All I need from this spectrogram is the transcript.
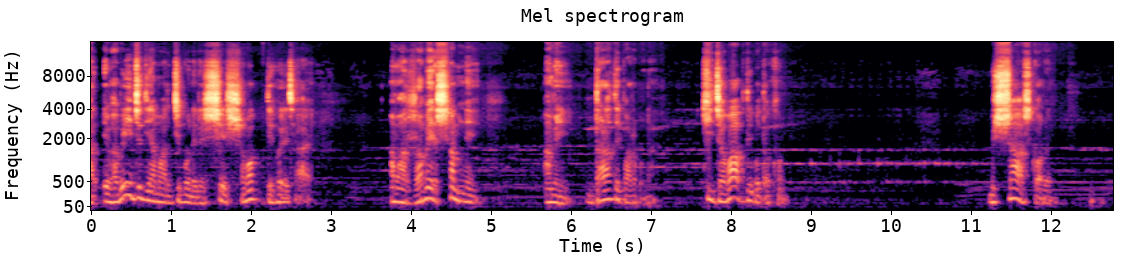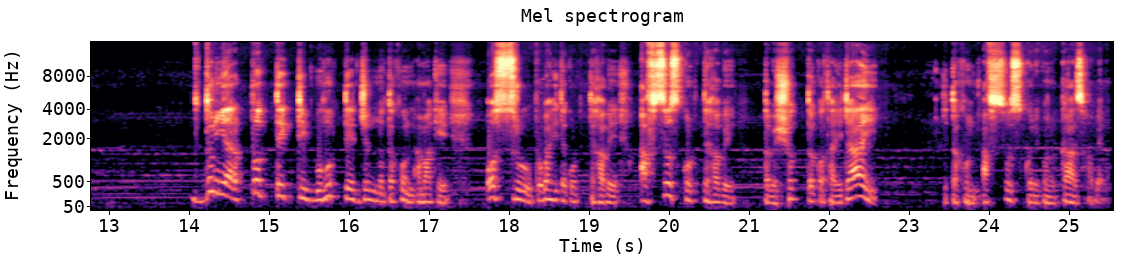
আর এভাবেই যদি আমার জীবনের শেষ সমাপ্তি হয়ে যায় আমার রবের সামনে আমি দাঁড়াতে পারব না। কি জবাব দিব তখন? বিশ্বাস করেন, দুনিয়ার প্রত্যেকটি মুহূর্তের জন্য তখন আমাকে অশ্রু প্রবাহিত করতে হবে, আফসোস করতে হবে। তবে সত্য কথা এটাই যে তখন আফসোস করে কোনো কাজ হবে না।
